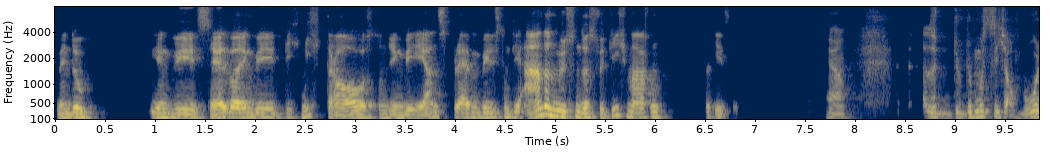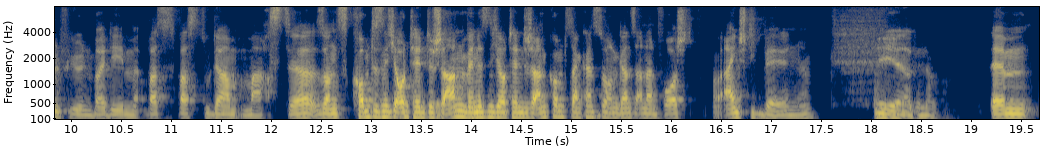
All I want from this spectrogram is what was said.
wenn du irgendwie selber irgendwie dich nicht traust und irgendwie ernst bleiben willst und die anderen müssen das für dich machen, vergiss es. Ja. Also du, du musst dich auch wohlfühlen bei dem, was, was du da machst. Ja? Sonst kommt es nicht authentisch an. Wenn es nicht authentisch ankommt, dann kannst du auch einen ganz anderen Vor Einstieg wählen. Ne? Ja, genau. Ähm,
